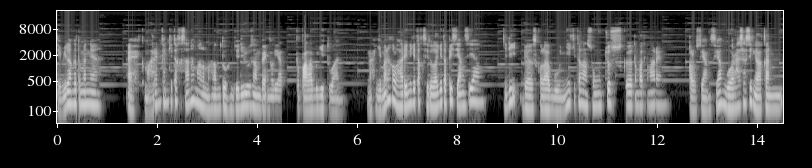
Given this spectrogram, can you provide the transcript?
Dia bilang ke temennya, eh kemarin kan kita ke sana malam-malam tuh, jadi lu sampai ngeliat kepala begituan. Nah, gimana kalau hari ini kita ke situ lagi tapi siang-siang? Jadi, bel sekolah bunyi, kita langsung cus ke tempat kemarin. Kalau siang-siang, gue rasa sih nggak akan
